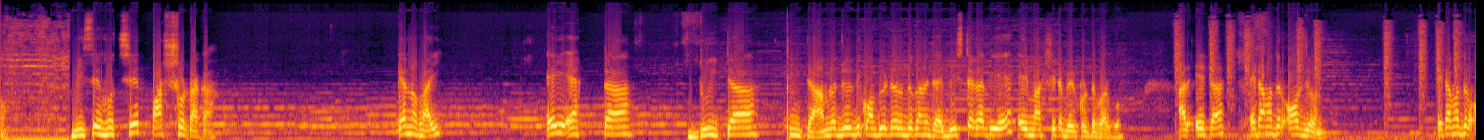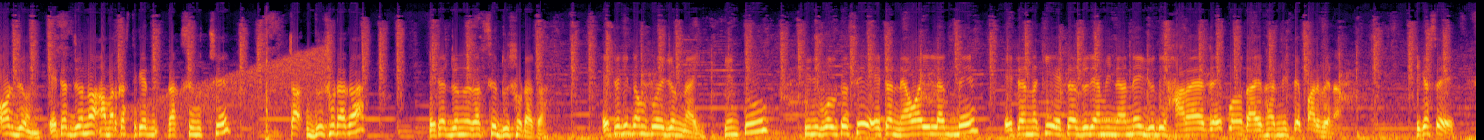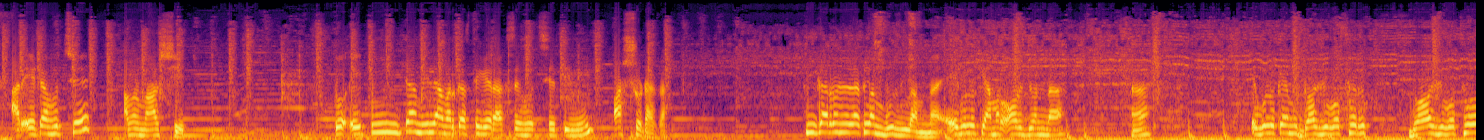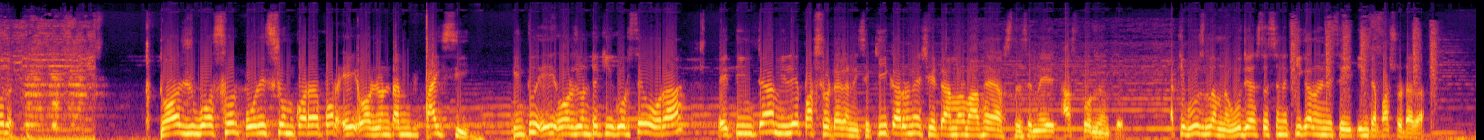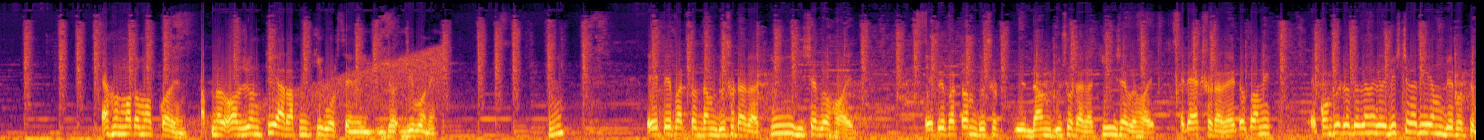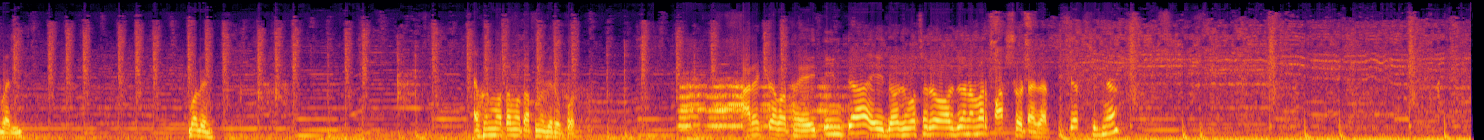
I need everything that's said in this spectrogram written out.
নিচে হচ্ছে পাঁচশো টাকা। কেন ভাই? এই একটা, দুইটা, তিনটা। আমরা যদি কম্পিউটারের দোকানে যাই, বিশ টাকা দিয়ে এই মার্কশিটটা বের করতে পারব। আর এটা এটা আমাদের অর্জন। এটা আমাদের অর্জন। এটার জন্য আমার কাছ থেকে রাখছে হচ্ছে দুশো টাকা। এটার জন্য রাখছে দুশো টাকা। এটা কিন্তু আমার প্রয়োজন নাই। কিন্তু তিনি বলতেছে, এটা নেওয়াই লাগবে। এটা নাকি, এটা যদি আমি না নেই, যদি হারায় যায়, কোনো দায়ভার নিতে পারবে না। ঠিক আছে? আর এটা হচ্ছে আমার মার্কশিট। তো এই তিনটা মিলে আমার কাছ থেকে রাখছে হচ্ছে তিনি পাঁচশো টাকা। কি কারণে রাখলাম বুঝলাম না। এগুলো কি আমার অর্জন না? হ্যাঁ? এগুলোকে আমি দশ বছর দশ বছর দশ বছর পরিশ্রম করার পর এই অর্জনটা আমি পাইছি। কিন্তু এই অর্জনটা কি করছে? ওরা এই তিনটা মিলে পাঁচশো টাকা নিছে। কি কারণে? সেটা আমার মাথায় আসতেছে না আজ পর্যন্ত। আর কি বুঝলাম না, বুঝে আসতেছে না কি কারণে নিছে এই তিনটা পাঁচশো টাকা? এখন মতামত করেন, আপনার অর্জন কি আর আপনি কি করছেন এই জীবনে? হুম? এই পেপারটার দাম দুশো টাকা, কি হিসেবে হয়? এই পেপারটার দাম দুশো দাম দুশো টাকা, কি হিসাবে হয়? এটা একশো টাকা, এটা তো আমি কম্পিউটার দোকানে গেলে বিশ টাকা দিয়ে আমি বের করতে পারি। বলেন। এখন মতামত আপনাদের উপর। আরেকটা কথা, এই তিনটা, এই দশ বছরের অর্জন আমার পাঁচশো টাকা, ঠিক আছে, ঠিক না?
